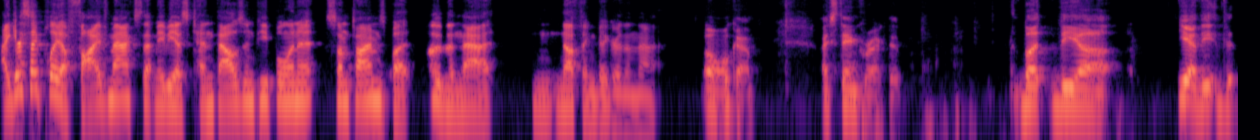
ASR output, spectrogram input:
I guess I play a five max that maybe has 10,000 people in it sometimes, but other than that, nothing bigger than that. Oh, okay. I stand corrected. But the uh yeah, the the,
